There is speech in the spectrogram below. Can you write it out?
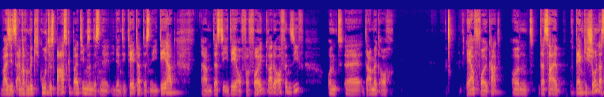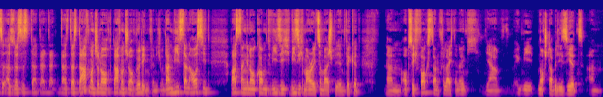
weil sie jetzt einfach ein wirklich gutes Basketballteam sind, das eine Identität hat, das eine Idee hat, ähm, das die Idee auch verfolgt, gerade offensiv und äh, damit auch Erfolg hat. Und deshalb denke ich schon, dass also das ist das, das darf man schon auch darf man schon auch würdigen, finde ich. Und dann wie es dann aussieht, was dann genau kommt, wie sich wie sich Murray zum Beispiel entwickelt, ähm, ob sich Fox dann vielleicht dann irgendwie ja irgendwie noch stabilisiert. Ähm,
